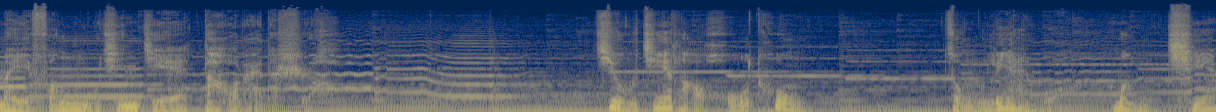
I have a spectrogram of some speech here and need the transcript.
每逢母亲节到来的时候，旧街老胡同总恋我梦牵。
